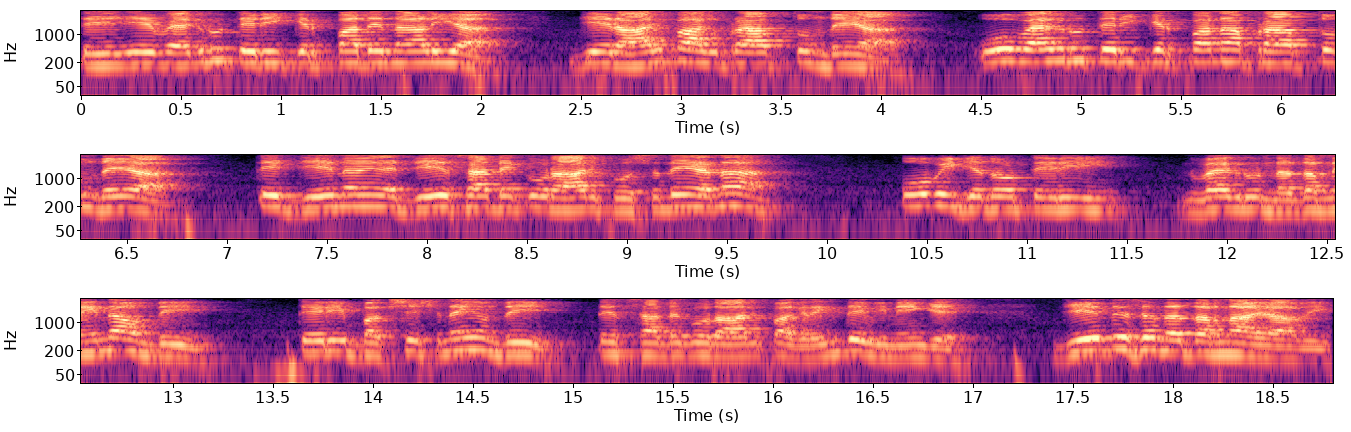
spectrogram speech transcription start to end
ਤੇ ਇਹ ਵੈਗਰੂ ਤੇਰੀ ਕਿਰਪਾ ਦੇ ਨਾਲ ਹੀ ਆ, ਜੇ ਰਾਜ ਭਾਗ ਪ੍ਰਾਪਤ ਹੁੰਦੇ ਆ, ਉਹ ਵੈਗਰੂ ਤੇਰੀ ਕਿਰਪਾ ਨਾਲ ਪ੍ਰਾਪਤ ਹੁੰਦੇ ਆ, ਤੇ ਜੇ ਨਾ- ਜੇ ਸਾਡੇ ਕੋ ਰਾਜ ਖੁੱਸਦੇ ਆ ਨਾ, ਉਹ ਵੀ ਜਦੋਂ ਤੇਰੀ ਵੈਗਰੂ ਨਜ਼ਰ ਨਹੀਂ ਨਾ ਹੁੰਦੀ, ਤੇਰੀ ਬਖਸ਼ਿਸ਼ ਨਹੀਂ ਹੁੰਦੀ, ਤੇ ਸਾਡੇ ਕੋ ਰਾਜ ਭਾਗ ਰਹਿੰਦੇ ਵੀ ਨਹੀਂਗੇ। ਜੇ ਤਿਸ ਨਜ਼ਰ ਨਾ ਆਵੀ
